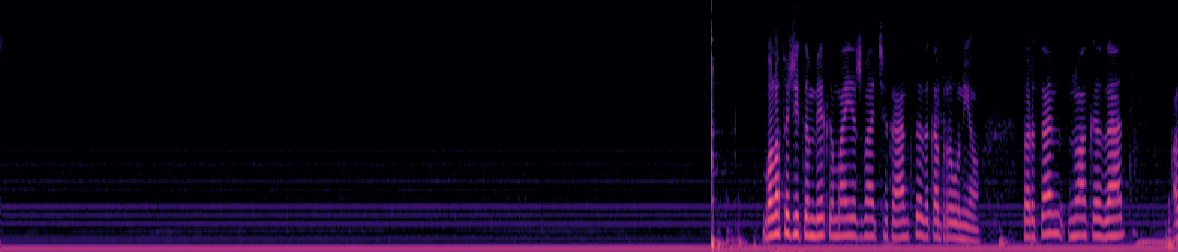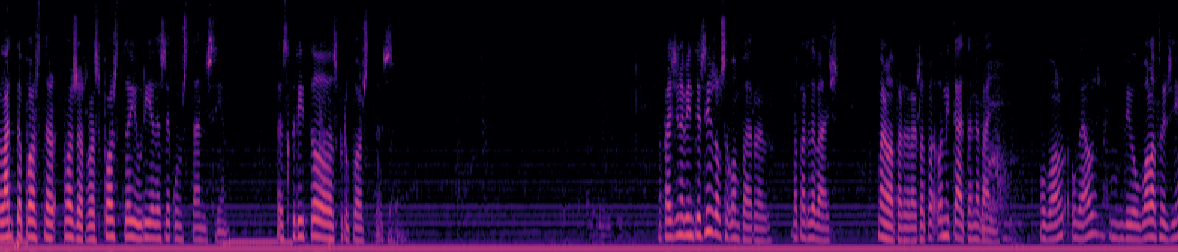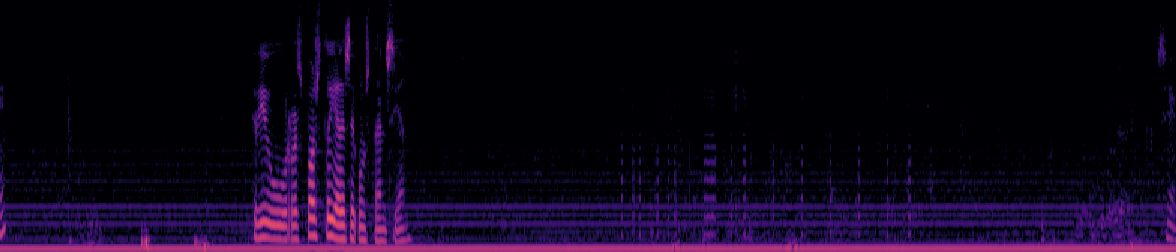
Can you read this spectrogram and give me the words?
Vol afegir també que mai es va aixecar acte de cap reunió. Per tant, no ha quedat l'acte posa resposta i hauria de ser constància. Escrita les propostes. La pàgina 26 o el segon paràgraf? La part de baix. Bueno, la part de baix, la, la meitat en avall. Ho, vol, ho veus? Diu, vol afegir? Que diu resposta i ha de ser constància. Sí.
